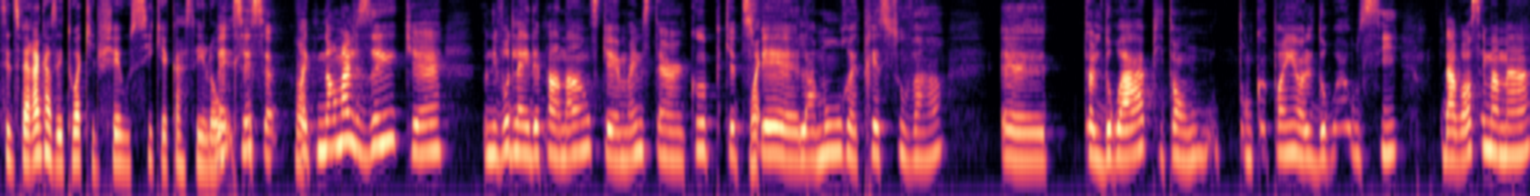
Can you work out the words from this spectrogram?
C'est différent quand c'est toi qui le fais aussi que quand c'est l'autre. Ben, c'est ça. Ouais. Fait que normaliser que au niveau de l'indépendance, que même si t'es un couple que tu Ouais. fais euh, l'amour euh, très souvent, euh, t'as le droit, puis ton, ton copain a le droit aussi d'avoir ses moments,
